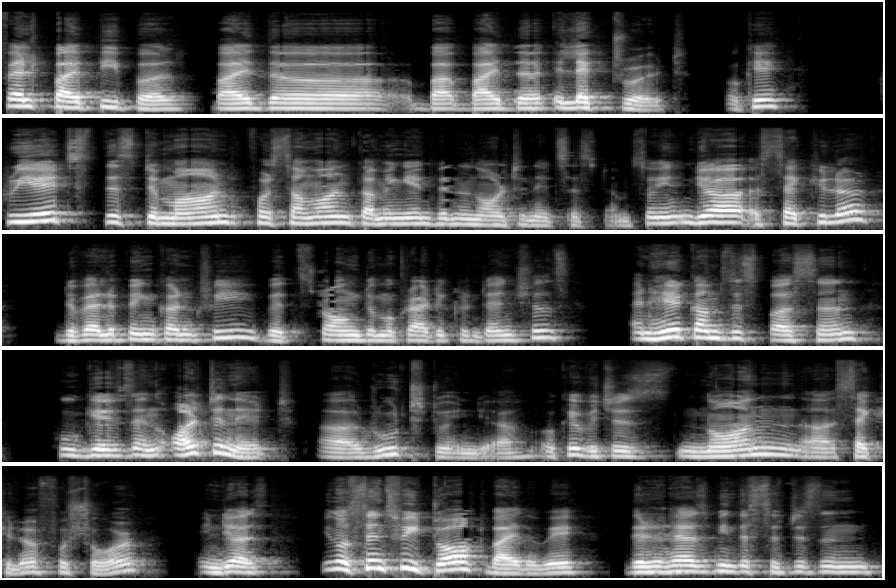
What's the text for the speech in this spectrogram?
felt by people, by the by, by the electorate, okay, creates this demand for someone coming in with an alternate system. So India, a secular, developing country with strong democratic credentials, and here comes this person who gives an alternate uh, route to India, okay, which is non-secular uh, for sure, India, you know, since we talked, by the way, there has been the Citizen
